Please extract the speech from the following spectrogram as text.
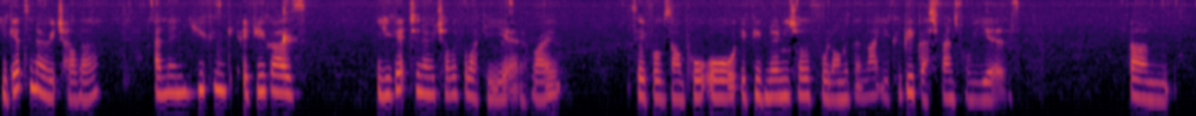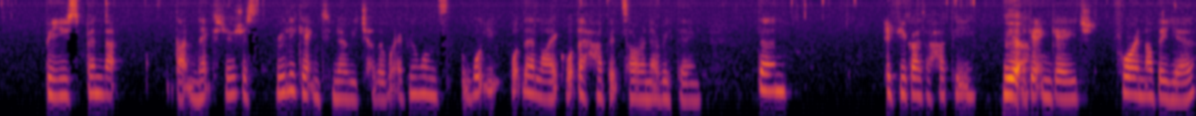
you get to know each other, and then you can, if you guys, you get to know each other for like a year, right? Say for example, or if you've known each other for longer than that, you could be best friends for years. Um, but you spend that that next year just really getting to know each other, what everyone's, what you, what they're like, what their habits are, and everything. Then, if you guys are happy, Yeah. you get engaged for another year.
